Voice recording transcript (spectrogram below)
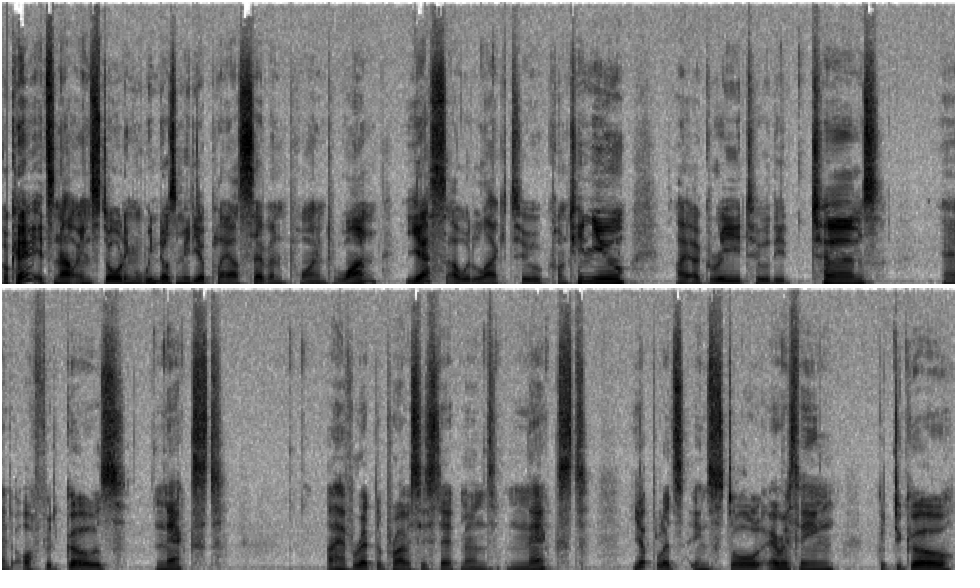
Okay, it's now installing Windows Media Player 7.1. Yes, I would like to continue. I agree to the terms and off it goes. Next. I have read the privacy statement. Next. Yep, let's install everything. Good to go.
